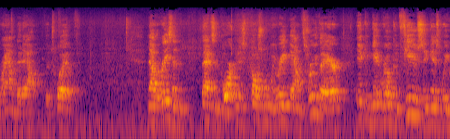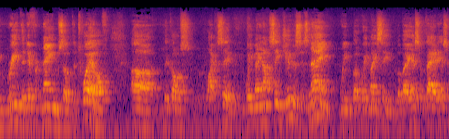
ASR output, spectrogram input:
rounded out the twelve. Now, the reason that's important is because when we read down through there, it can get real confusing as we read the different names of the 12 uh, because, like I said, we may not see Judas's name, we, but we may see Lebbaeus or Thaddeus.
